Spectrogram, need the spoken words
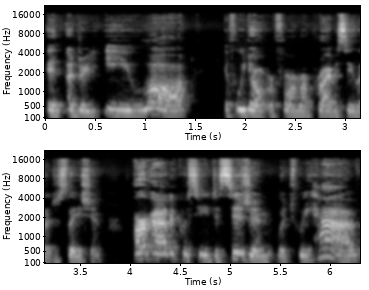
in, under EU law if we don't reform our privacy legislation. Our adequacy decision, which we have,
